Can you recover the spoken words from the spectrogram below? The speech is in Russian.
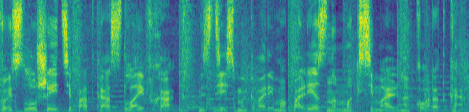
Вы слушаете подкаст «Лайфхак». Здесь мы говорим о полезном максимально коротко.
